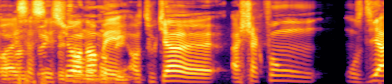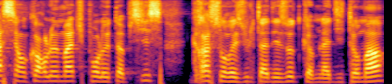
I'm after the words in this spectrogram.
Ouais, ça c'est sûr. on Non, mais plus. en tout cas, euh, à chaque fois, on, on se dit, ah, c'est encore le match pour le top 6 grâce aux résultats des autres, comme l'a dit Thomas.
